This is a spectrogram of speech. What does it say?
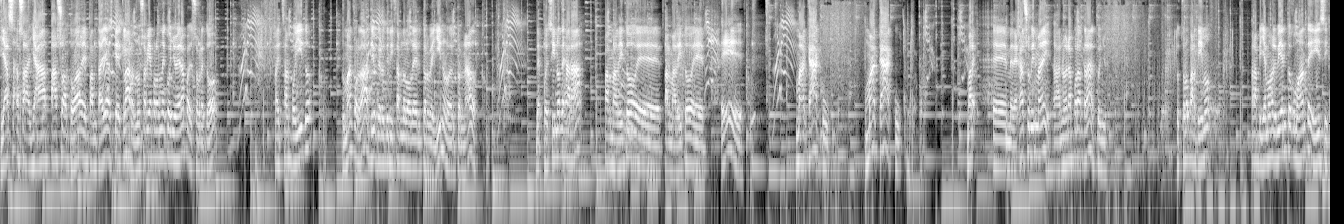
Ya, o sea, ya paso a toda de pantalla Es que, claro, no sabía por dónde coño era Pues sobre todo Ahí está el pollito. No me acordaba, tío, que era utilizando lo del torbellino Lo del tornado. Después sí nos dejará Palmadito, eh, palmadito, eh Eh Macaco Macaco. Vale, eh, me deja subirme ahí Ah, no era por atrás, coño. Esto lo partimos Ahora pillamos el viento como antes y easy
